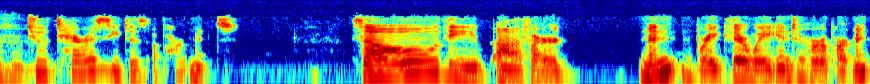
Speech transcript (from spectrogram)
Mhm. to Teresita's apartment. So the uh, firemen break their way into her apartment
